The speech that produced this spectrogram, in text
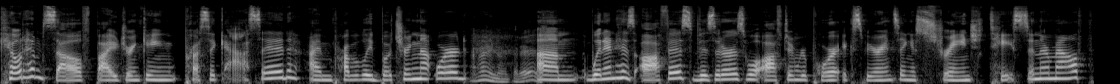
killed himself by drinking prussic acid. I'm probably butchering that word. I don't even know what that is. Um, when in his office, visitors will often report experiencing a strange taste in their mouth,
